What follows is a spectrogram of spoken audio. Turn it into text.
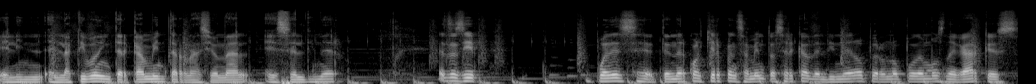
el, activo de intercambio internacional es el dinero. Es decir, puedes eh, tener cualquier pensamiento acerca del dinero, pero no podemos negar que es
